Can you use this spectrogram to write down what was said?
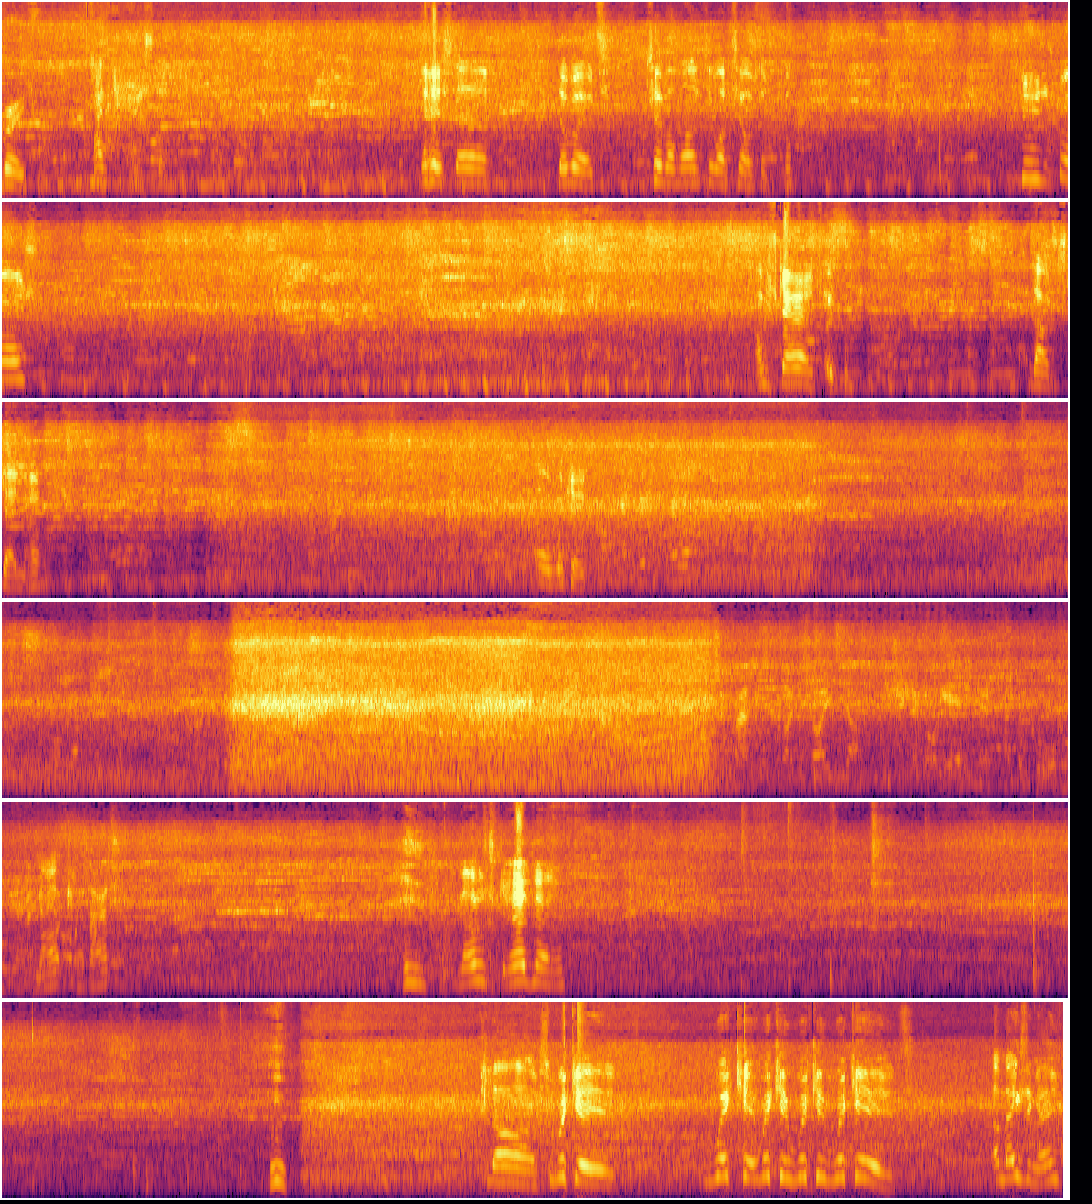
Bruce. Fantastic. Here's the, the words. 211, 212. Jesus Christ. I'm scared. no, I'm scared now. Oh, wicked. Mark, my dad. now I'm scared now. Class, wicked, wicked, wicked, wicked, wicked. Amazing, eh?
